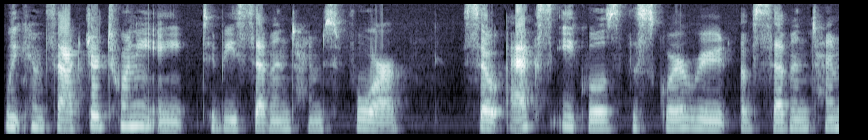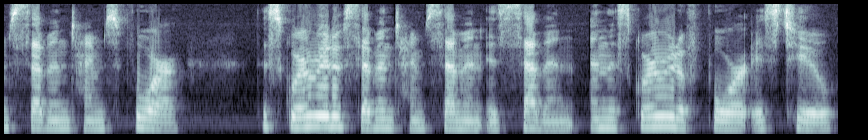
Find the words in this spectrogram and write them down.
We can factor 28 to be 7 times 4. So x equals the square root of 7 times 7 times 4. The square root of 7 times 7 is 7, and the square root of 4 is 2,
